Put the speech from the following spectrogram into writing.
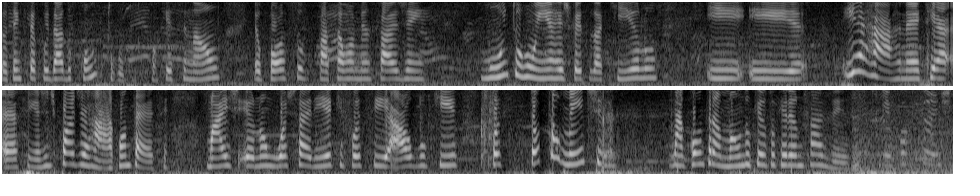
eu tenho que ter cuidado com tudo, porque senão eu posso passar uma mensagem muito ruim a respeito daquilo e, e, e errar, né? Que é, é assim, a gente pode errar, acontece, mas eu não gostaria que fosse algo que fosse totalmente na contramão do que eu estou querendo fazer. É importante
